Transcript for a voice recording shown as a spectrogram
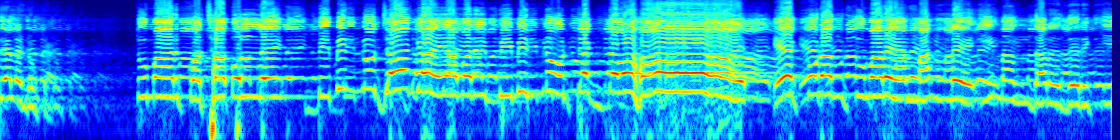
জেলে ঢুকায়। তোমার কথা বললে বিভিন্ন জায়গায় আমার বিভিন্ন ট্যাগ দেওয়া হয়। এ কোরআন তোমারে মানলে ইমানদারদের কি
